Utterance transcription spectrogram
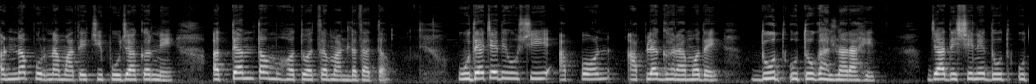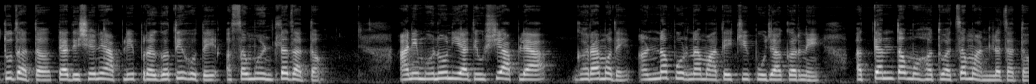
अन्नपूर्णा मातेची पूजा करणे अत्यंत महत्त्वाचं मानलं जातं. उद्याच्या दिवशी आपण आपल्या घरामध्ये दूध उतू घालणार आहेत. ज्या दिशेने दूध उतू जातं त्या दिशेने आपली प्रगती होते असं म्हटलं जातं. आणि म्हणून या दिवशी आपल्या घरामध्ये अन्नपूर्णा मातेची पूजा करणे अत्यंत महत्त्वाचं मानलं जातं.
